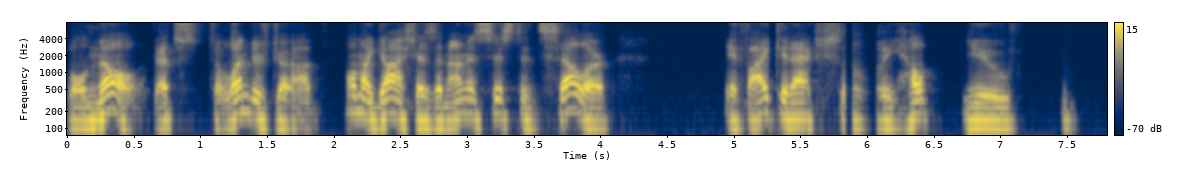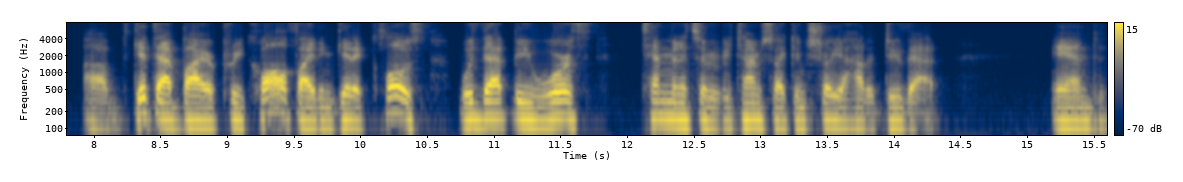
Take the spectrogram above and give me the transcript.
Well, no, that's the lender's job. Oh my gosh, as an unassisted seller, if I could actually help you uh, get that buyer pre-qualified and get it closed, would that be worth 10 minutes every time so I can show you how to do that? And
